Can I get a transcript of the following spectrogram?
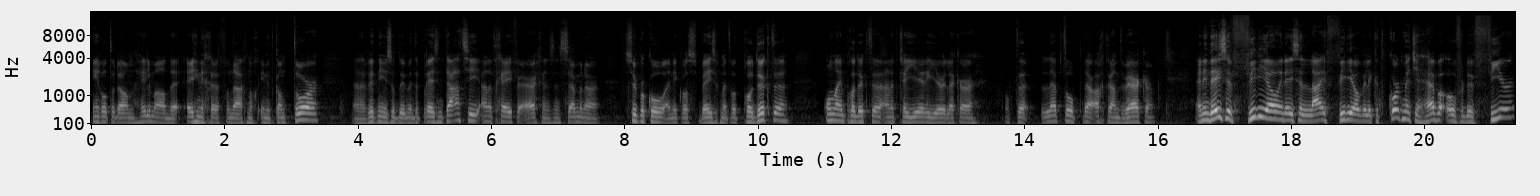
in Rotterdam. Helemaal de enige vandaag nog in het kantoor. Uh, is op dit moment een presentatie aan het geven ergens, een seminar. Super cool. En ik was bezig met wat producten, online producten aan het creëren hier. Lekker op de laptop daarachter aan het werken. En in deze video, in deze live video, wil ik het kort met je hebben over de vier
